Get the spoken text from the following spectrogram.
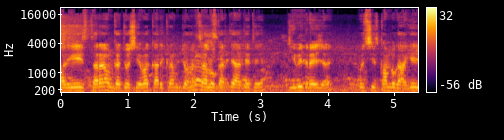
और ये इस तरह उनका जो सेवा कार्यक्रम जो हर साल वो करते आते थे, जीवित रह जाए, उस चीज़ को हम लोग आगे,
